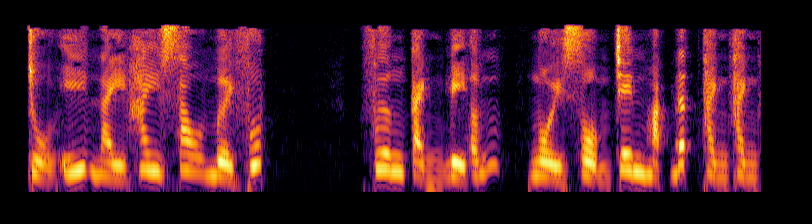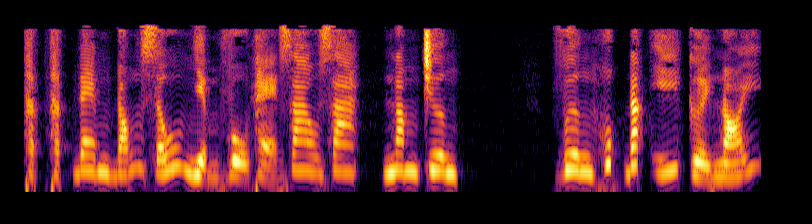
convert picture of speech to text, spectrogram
Chủ ý này hay sau 10 phút. Phương cảnh bị ấm, ngồi xổm trên mặt đất thành thành thật thật đem đóng dấu nhiệm vụ thẻ giao ra, năm chương. Vương Húc đắc ý cười nói.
